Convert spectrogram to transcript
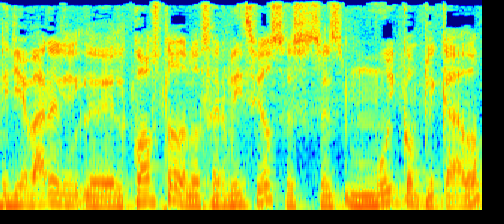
llevar el, costo de los servicios es, es muy complicado.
